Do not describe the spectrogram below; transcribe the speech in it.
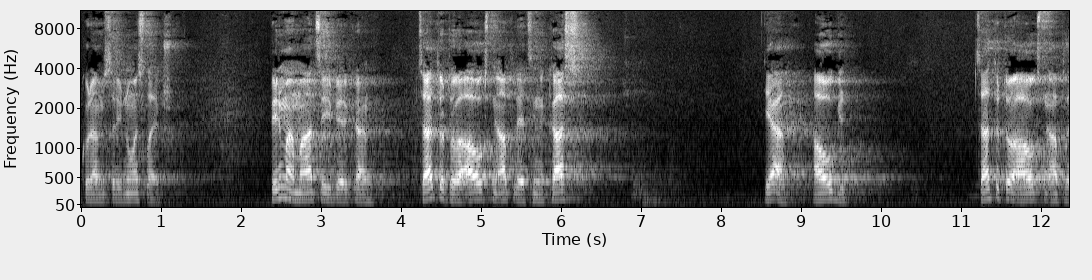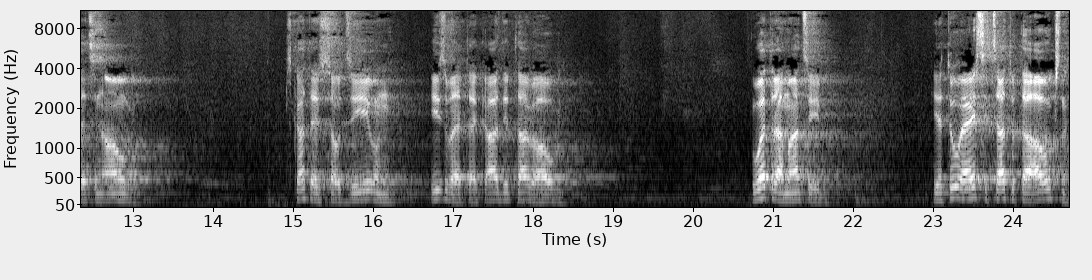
kurām es arī noslēgšu. Pirmā mācība ir, ka ceturto augstni apliecina kas? Jā, augļi. Ceturto augstu apliecina augi. Skaties savu dzīvi un izvērtē, kādi ir tavi augi. Otrā mācība. Ja tu esi ceturtā augsne,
